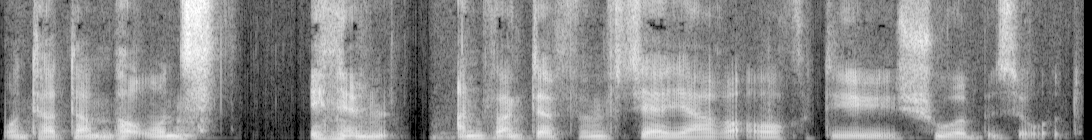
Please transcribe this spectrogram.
und hat dann bei uns in den Anfang der 50er Jahre auch die Schuhe besohlt.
